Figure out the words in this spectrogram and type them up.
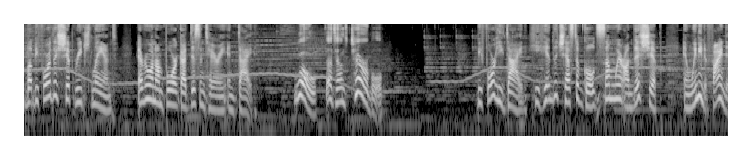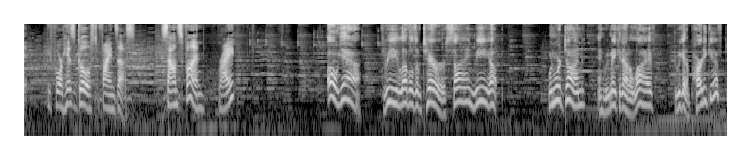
But before the ship reached land, everyone on board got dysentery and died. Whoa, that sounds terrible. Before he died, he hid the chest of gold somewhere on this ship, and we need to find it before his ghost finds us. Sounds fun, right? Oh, yeah! Three levels of terror, sign me up. When we're done and we make it out alive, do we get a party gift?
